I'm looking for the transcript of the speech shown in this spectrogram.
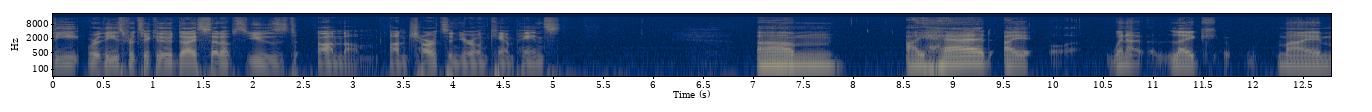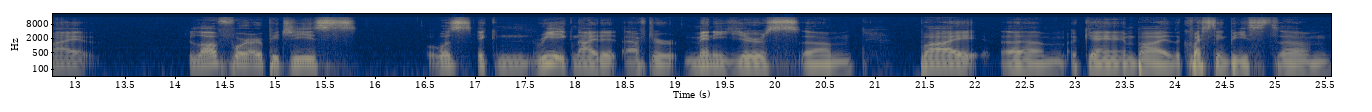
the were these particular dice setups used on um on charts in your own campaigns? Um, I had I when I like my my love for RPGs was ign- reignited after many years um, by um, a game by the questing beast um,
